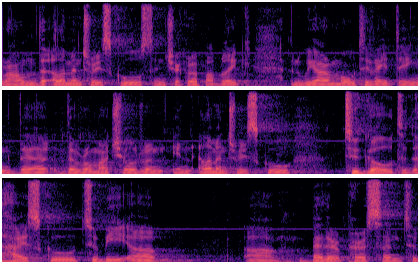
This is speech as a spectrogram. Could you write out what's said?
around the elementary schools in Czech Republic and we are motivating the, the Roma children in elementary school to go to the high school, to be a, a better person, to,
